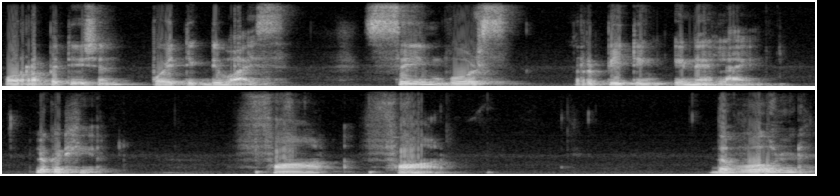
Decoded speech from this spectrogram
or repetition poetic device same words repeating in a line. Look at here. Far, far. The world,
